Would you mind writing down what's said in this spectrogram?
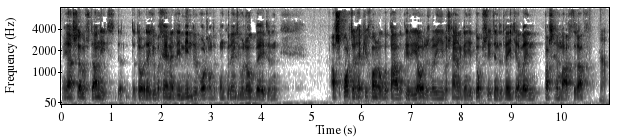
Ja, zelfs dan niet. Dat, dat, dat, je op een gegeven moment weer minder wordt, want de concurrentie wordt ook beter. En als sporter heb je gewoon ook bepaalde periodes waarin je waarschijnlijk aan je top zit. En dat weet je alleen pas helemaal achteraf. Ja.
